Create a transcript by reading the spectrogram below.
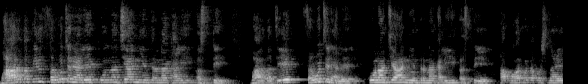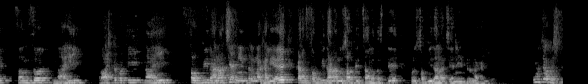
भारतातील सर्वोच्च न्यायालय कोणाच्या नियंत्रणाखाली असते? भारताचे सर्वोच्च न्यायालय कोणाच्या नियंत्रणाखाली असते? हा महत्त्वाचा प्रश्न आहे. संसद नाही राष्ट्रपती नाही संविधानाच्या नियंत्रणाखाली आहे. कारण संविधानानुसार ते चालत असते म्हणून संविधानाच्या नियंत्रणाखाली आहे. पुढचा प्रश्न.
